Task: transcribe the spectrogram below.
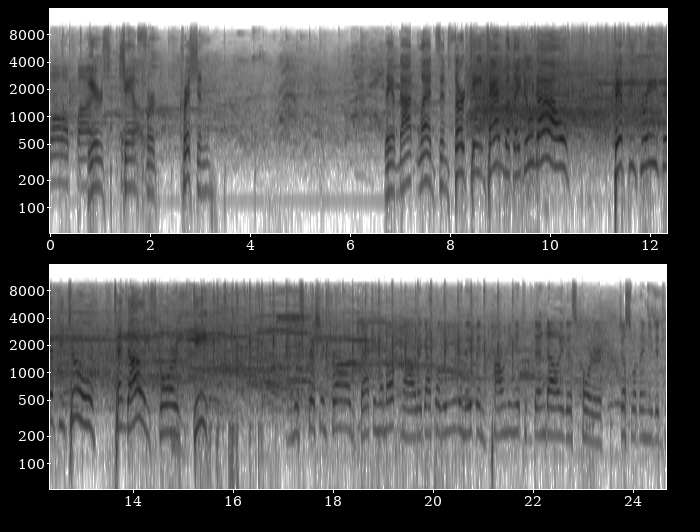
wall up by. Here's chance for Christian. They have not led since 13-10, but they do now. 53-52. Tendali scores deep. And this Christian crowd backing them up now. They got the lead and they've been pounding it to Tendali this quarter. Just what they needed to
